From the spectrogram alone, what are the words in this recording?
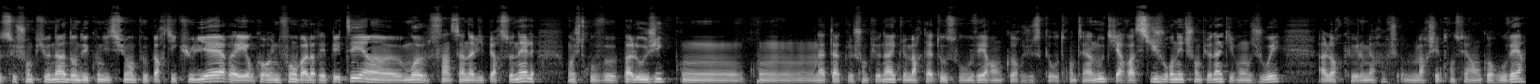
ce championnat dans des conditions un peu particulières. Et encore une fois, on va le répéter. Hein, moi, enfin c'est un avis personnel. Moi, je trouve pas logique qu'on attaque le championnat et que le mercato soit ouvert encore jusqu'au 31 août. Il y aura six journées de championnat qui vont se jouer alors que le marché de transfert est encore ouvert.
